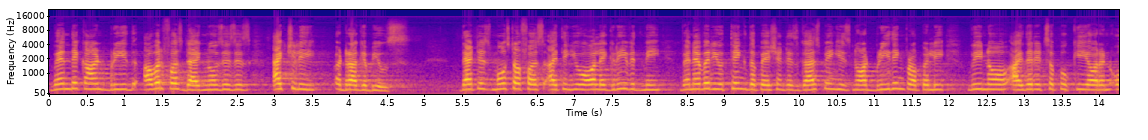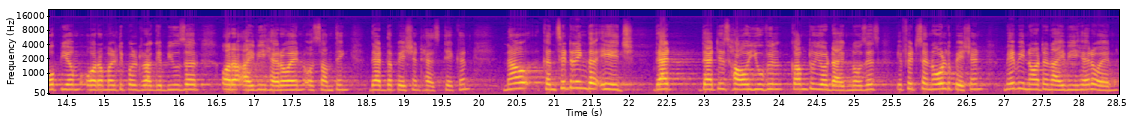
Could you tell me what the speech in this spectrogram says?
when they can't breathe our first diagnosis is actually a drug abuse that is most of us, I think you all agree with me, whenever you think the patient is gasping, he's not breathing properly, we know either it's a pookie or an opium or a multiple drug abuser or a IV heroin or something that the patient has taken. Now, considering the age, that, that is how you will come to your diagnosis. If it's an old patient, maybe not an IV heroin,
